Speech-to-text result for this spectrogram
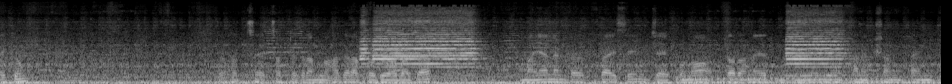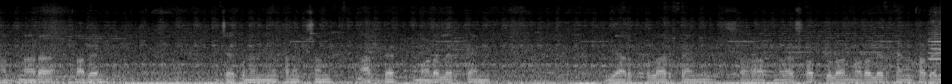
আলাইকুম। তো হচ্ছে চট্টগ্রাম লোহাগাড়া পদুয়া বাজার। মায়ান এন্টারপ্রাইজে যে কোনো ধরনের নিউ নিউ কানেকশন ফ্যান আপনারা পাবেন। যে কোনো নিউ কানেকশন আপডেট মডেলের ফ্যান এয়ার কুলার ফ্যান সহ আপনারা সবগুলো মডেলের ফ্যান পাবেন।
